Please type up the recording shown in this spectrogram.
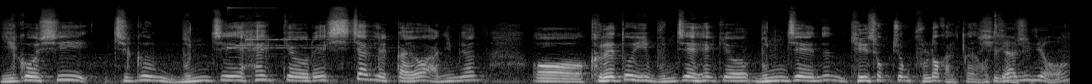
이것이 지금 문제 해결의 시작일까요? 아니면 어 그래도 이 문제 해결 문제는 계속 좀 굴러갈까요? 어떻게? 시작이죠.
